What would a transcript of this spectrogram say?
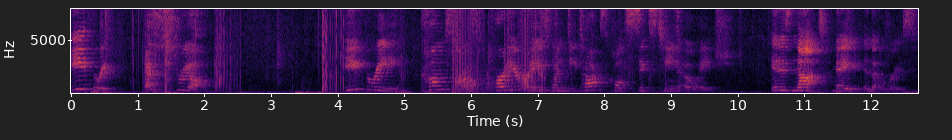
E3, estriol. E3 comes from part of your phase 1 detox called 16OH. It is not made in the ovaries.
